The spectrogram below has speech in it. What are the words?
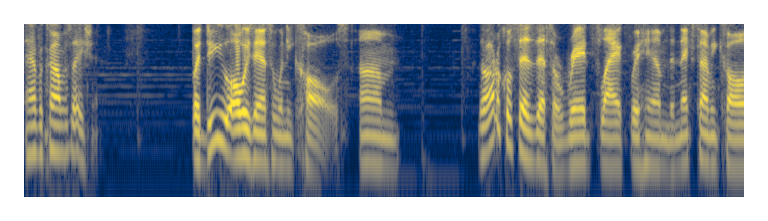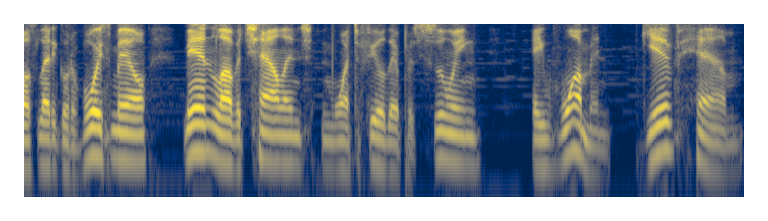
have a conversation. But do you always answer when he calls? Um, the article says that's a red flag for him. The next time he calls, let it go to voicemail. Men love a challenge and want to feel they're pursuing a woman. Give him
